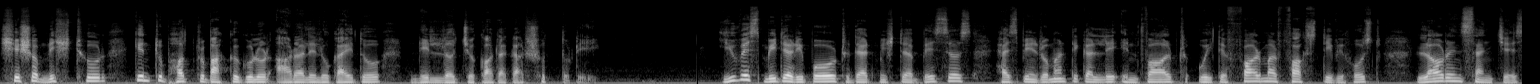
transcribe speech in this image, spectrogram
সেসব নিষ্ঠুর কিন্তু ভদ্র বাক্যগুলোর আড়ালে লুকায়িত নির্লজ্জ কদাকার সত্যটি। US media report that mister Bezos has been romantically involved with a former Fox TV host Lauren Sanchez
